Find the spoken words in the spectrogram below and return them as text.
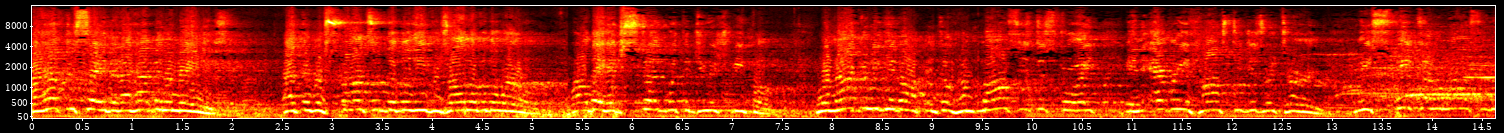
I have to say that I have been amazed at the response of the believers all over the world while they have stood with the Jewish people. We're not going to give up until Hamas is destroyed and every hostage is returned. We speak to Hamas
